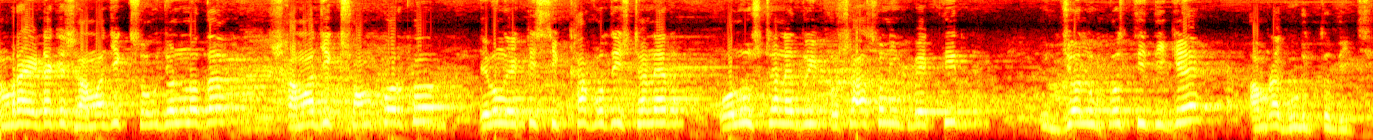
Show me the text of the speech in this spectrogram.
আমরা এটাকে সামাজিক সৌজন্যতা, সামাজিক সম্পর্ক এবং একটি শিক্ষা প্রতিষ্ঠানের অনুষ্ঠানে দুই প্রশাসনিক ব্যক্তির উজ্জ্বল উপস্থিতিকে আমরা গুরুত্ব দিচ্ছি।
